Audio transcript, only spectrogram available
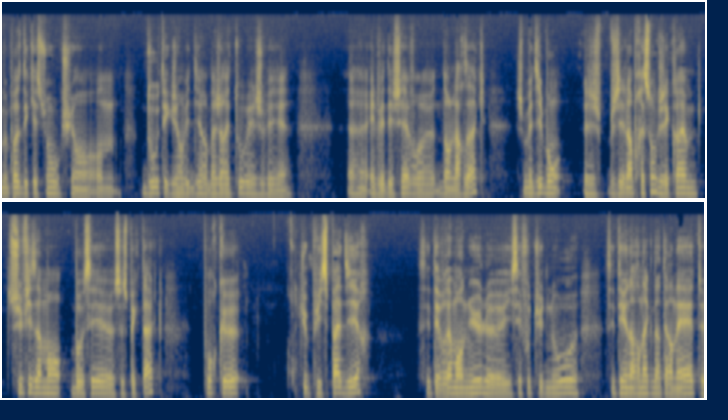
me pose des questions ou que je suis en, doute et que j'ai envie de dire bah j'arrête tout et je vais euh, élever des chèvres dans Larzac, je me dis bon, j'ai l'impression que j'ai quand même suffisamment bossé euh, ce spectacle pour que tu puisses pas dire c'était vraiment nul, euh, il s'est foutu de nous, c'était une arnaque d'internet,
